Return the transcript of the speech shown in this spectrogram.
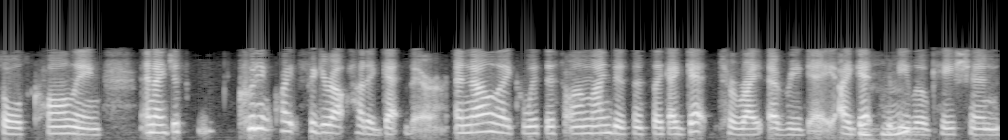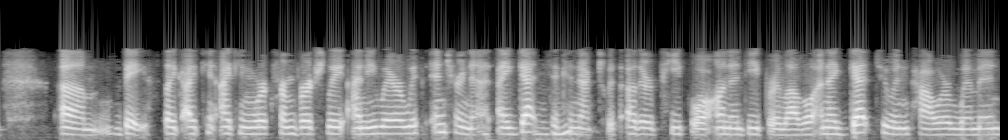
soul's calling and I just couldn't quite figure out how to get there. And now like with this online business, like I get to write every day. I get mm-hmm. to be mm-hmm. location um, based. Like I can I can work from virtually anywhere with internet. I get mm-hmm. to connect with other people on a deeper level, and I get to empower women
